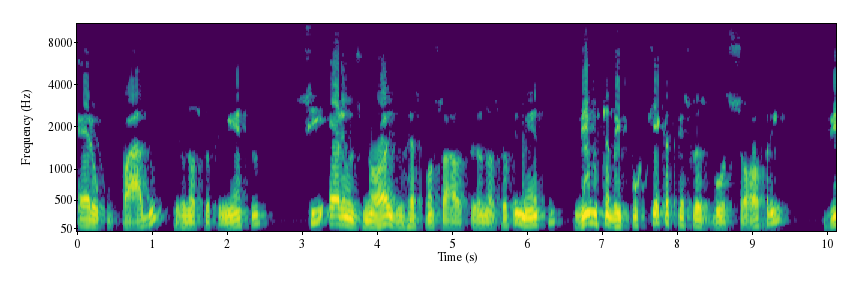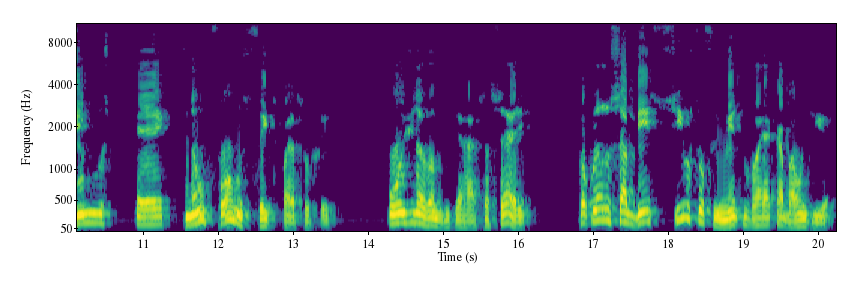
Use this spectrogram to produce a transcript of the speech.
era o culpado pelo nosso sofrimento, se éramos nós os responsáveis pelo nosso sofrimento. Vimos também por que, que as pessoas boas sofrem. Vimos é, que não fomos feitos para sofrer. Hoje nós vamos encerrar essa série procurando saber se o sofrimento vai acabar um dia.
